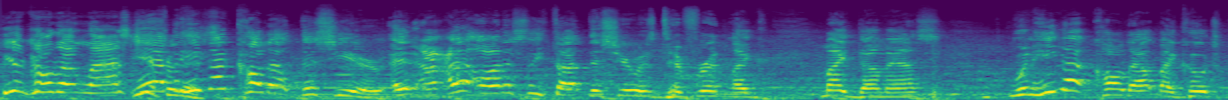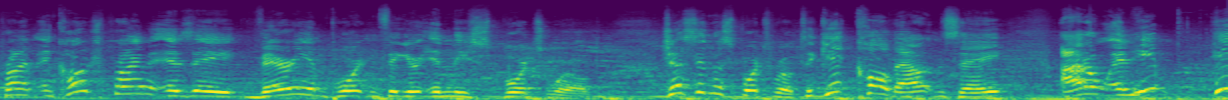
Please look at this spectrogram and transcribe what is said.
He got called out last year Yeah, for but this. he got called out this year, and I, I honestly thought this year was different. Like my dumbass, when he got called out by Coach Prime, and Coach Prime is a very important figure in the sports world, just in the sports world. To get called out and say, "I don't," and he he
